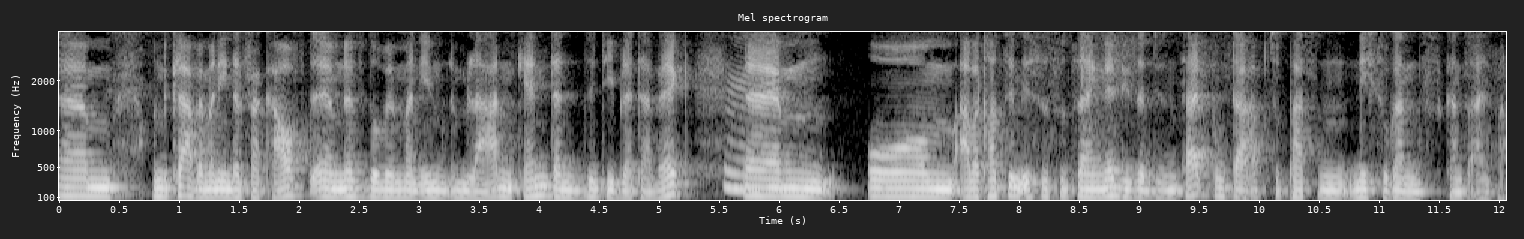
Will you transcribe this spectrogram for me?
Ähm, und klar, wenn man ihn dann verkauft, ähm, ne, so wie man ihn im Laden kennt, dann sind die Blätter weg. Mm. Um, aber trotzdem ist es sozusagen, ne, diese, diesen Zeitpunkt da abzupassen, nicht so ganz, ganz einfach.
